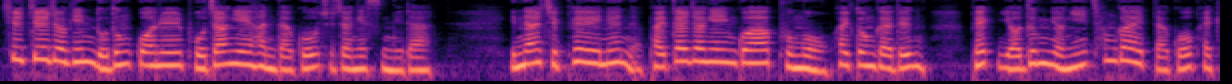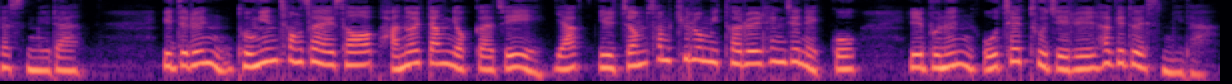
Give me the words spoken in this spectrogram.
실질적인 노동권을 보장해야 한다고 주장했습니다. 이날 집회에는 발달장애인과 부모, 활동가 등 180명이 참가했다고 밝혔습니다. 이들은 동인청사에서 반월당역까지 약 1.3km를 행진했고 일부는 오체 투지를 하기도 했습니다.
